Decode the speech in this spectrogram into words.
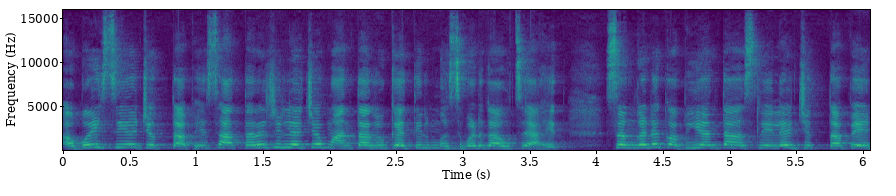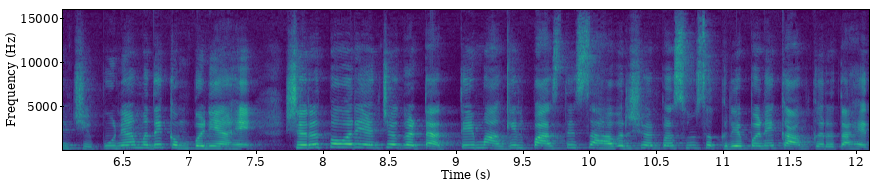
अभय सिंह जगताप हे सातारा जिल्ह्याच्या मान तालुक्यातील म्हसवड गावचे आहेत. संगणक अभियंता असलेल्या जगताप यांची पुण्यामध्ये कंपनी आहे. शरद पवार यांच्या गटात ते मागील पाच ते सहा वर्षांपासून सक्रियपणे काम करत आहेत.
